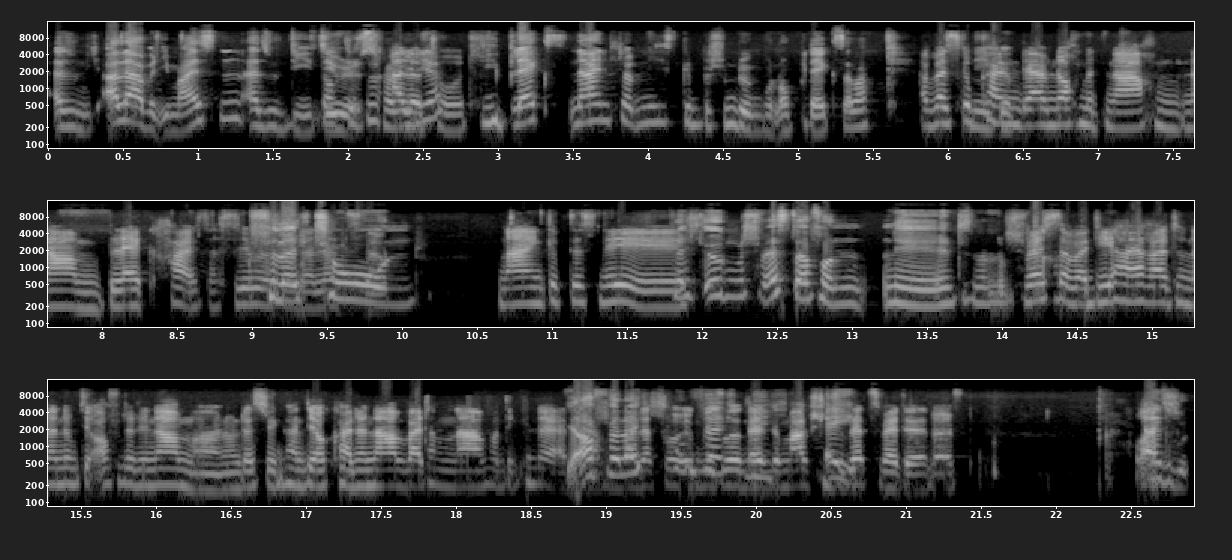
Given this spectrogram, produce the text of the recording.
Also nicht alle, aber die meisten. Also die Doch, die Sirius sind Familie. alle tot. Die Blacks, nein, ich glaube nicht, es gibt bestimmt irgendwo noch Blacks, aber Aber es gibt Nee, keinen, der noch mit Nach Namen Black heißt. Das der vielleicht schon. Nein, gibt es nicht. Vielleicht irgendeine Schwester von, nee, die sind alle Schwester, weil die heiratet und dann nimmt sie auch wieder den Namen an. Und deswegen kann die auch keine Namen, weiteren Namen von den Kindern Ja, erlernen, weil vielleicht das so irgendwie so vielleicht in der Ey. Gesetzwelt läuft. Also gut.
